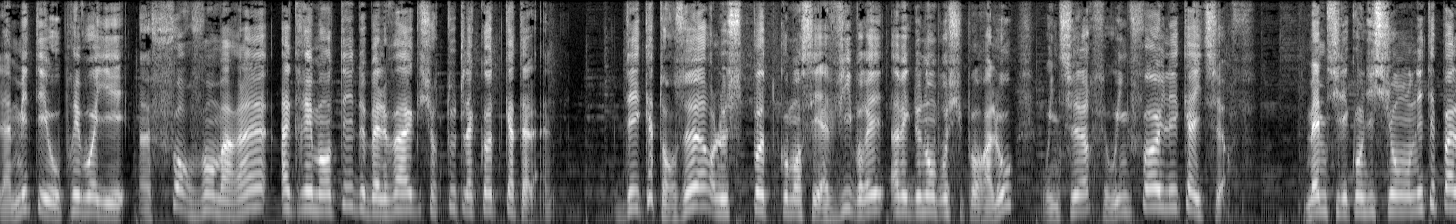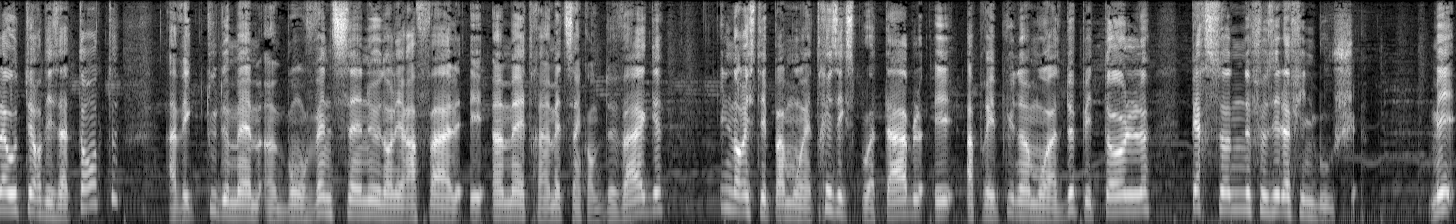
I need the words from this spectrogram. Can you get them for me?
La météo prévoyait un fort vent marin agrémenté de belles vagues sur toute la côte catalane. Dès 14h, le spot commençait à vibrer avec de nombreux supports à l'eau, windsurf, wingfoil et kitesurf. Même si les conditions n'étaient pas à la hauteur des attentes, avec tout de même un bon 25 nœuds dans les rafales et 1 mètre à 1 mètre 50 de vagues, il n'en restait pas moins très exploitable et, après plus d'un mois de pétole, personne ne faisait la fine bouche. Mais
